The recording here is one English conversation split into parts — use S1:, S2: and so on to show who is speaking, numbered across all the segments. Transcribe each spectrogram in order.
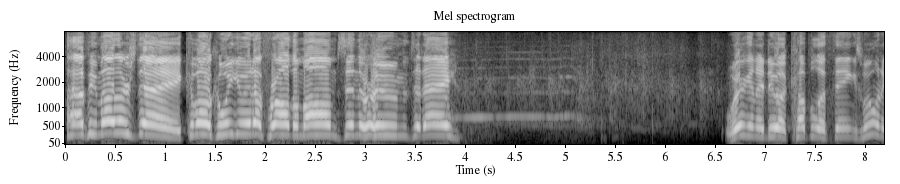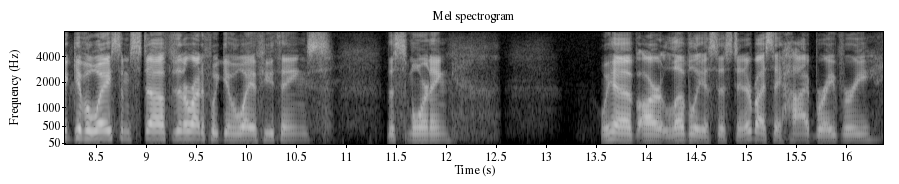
S1: Happy Mother's Day. Come on, can we give it up for all the moms in the room today? We're going to do a couple of things. We want to give away some stuff. Is it all right if we give away a few things this morning? We have our lovely assistant. Everybody say hi, Bravery.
